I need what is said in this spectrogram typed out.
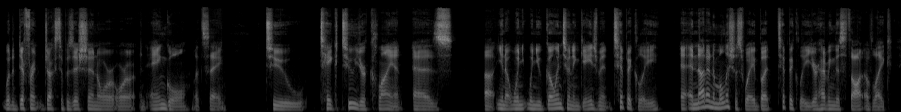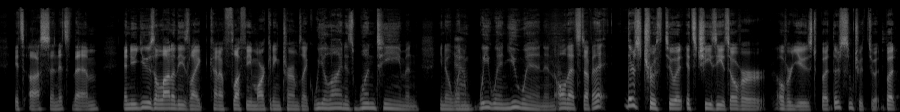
what a different juxtaposition or or an angle, let's say, to take to your client as uh, you know when when you go into an engagement, typically, and not in a malicious way, but typically you're having this thought of like it's us and it's them and you use a lot of these like kind of fluffy marketing terms like we align as one team and you know Yeah. when we win you win and all that stuff. And it, there's truth to it. It's cheesy it's over overused but there's some truth to it. But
